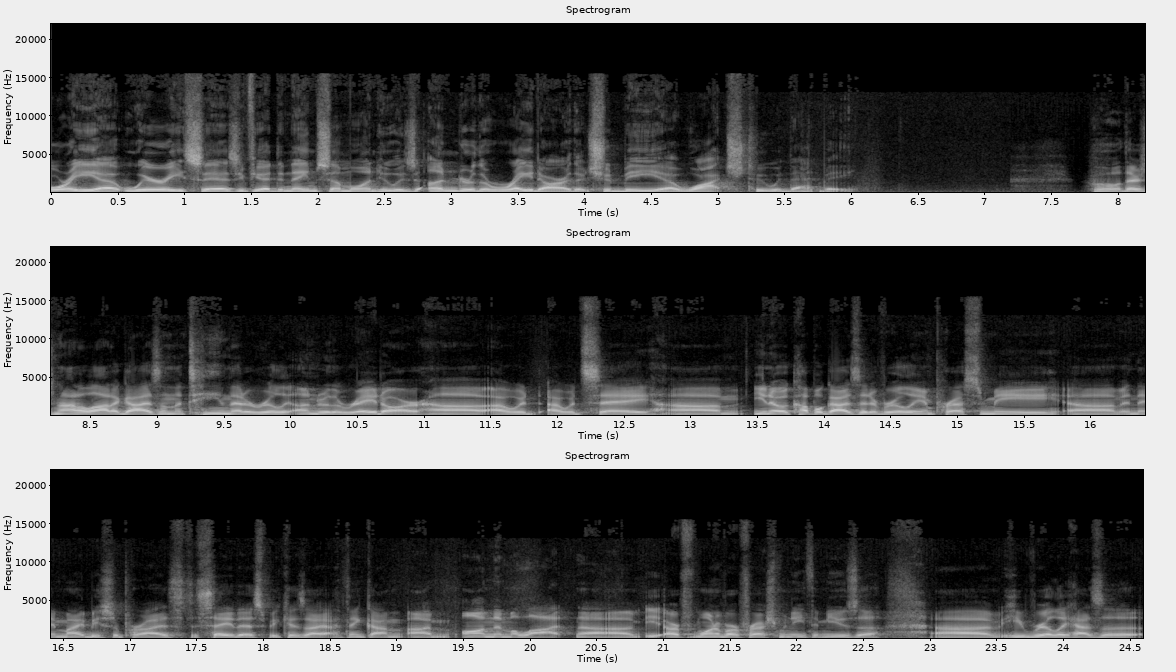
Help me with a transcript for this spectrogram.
Corey uh, Weary says if you had to name someone who is under the radar that should be uh, watched, who would that be? Oh, there's not a lot of guys on the team that are really under the radar. Uh, I would I would say, um, you know, a couple guys that have really impressed me, um, and they might be surprised to say this because I, I think I'm I'm on them a lot. Uh, our, one of our freshmen, Ethan Musa, uh, he really has a,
